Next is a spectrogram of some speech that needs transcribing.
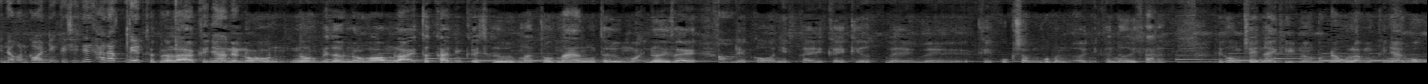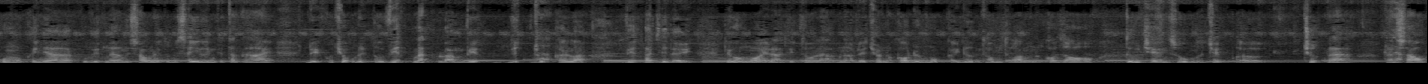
thì nó còn có những cái chi tiết khá đặc biệt. thực ra là cái nhà này nó nó bây giờ nó gom lại tất cả những cái thứ mà tôi mang từ mọi nơi về Ờ. để có những cái cái ký ức về về cái cuộc sống của mình ở những cái nơi khác ấy. thế còn trên này thì nó bắt đầu là một cái nhà gỗ một cái nhà của Việt Nam thì sau này tôi mới xây lên cái tầng 2 để có chỗ để tôi viết lách làm việc dịch thuật hay là viết lách gì đấy thế còn ngoài ra thì tôi làm nào để cho nó có được một cái đường thông thoáng nó có gió từ trên xuống ở trên ở trước ra ra Dạ. sau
